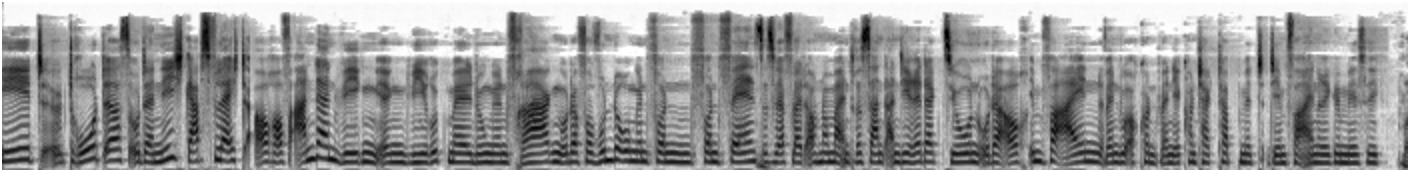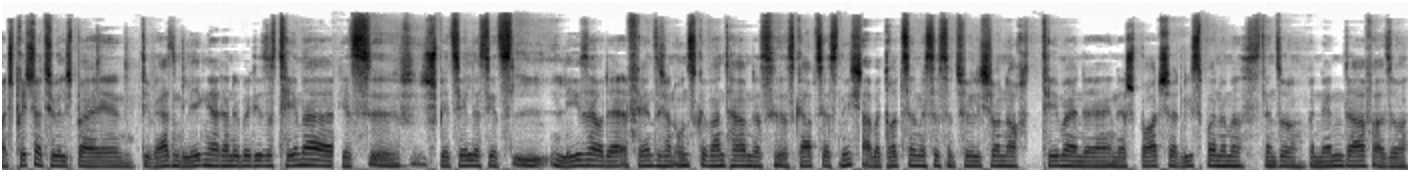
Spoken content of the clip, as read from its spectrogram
geht, äh, droht das oder nicht? Gab es vielleicht auch auf anderen Wegen irgendwie Rückmeldungen, Fragen oder Verwunderungen von, von Fans? Das wäre vielleicht auch nochmal interessant an die Redaktion oder auch im Verein, wenn du auch wenn ihr Kontakt habt mit dem Verein regelmäßig. Man spricht natürlich bei diversen Gelegenheiten dann über dieses Thema. Jetzt äh, speziell, dass jetzt Leser oder Fans sich an uns gewandt haben, das, das gab es jetzt nicht. Aber trotzdem ist es natürlich schon auch Thema in der, in der Sportstadt Wiesbaden, wenn man es denn so benennen darf. Also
